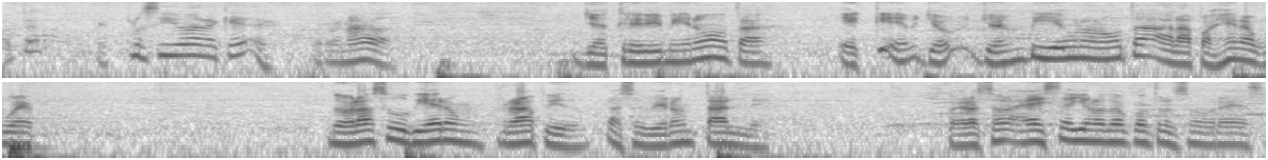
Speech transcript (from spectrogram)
¿Nota? ¿Exclusiva de qué? Pero nada. Yo escribí mi nota. Es que yo, yo envié una nota a la página web. No la subieron rápido, la subieron tarde. Pero eso, ese yo no tengo control sobre eso.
